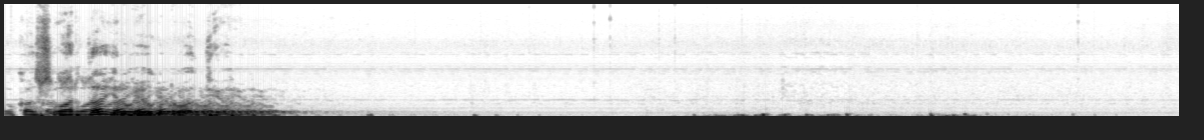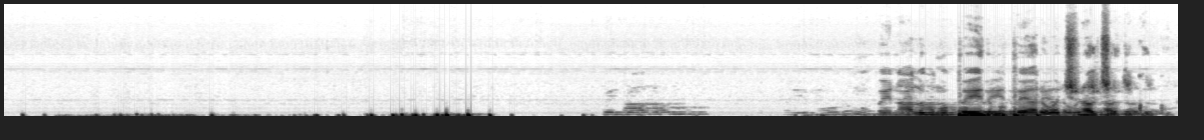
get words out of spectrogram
లూకా సువార్త ఇరవై ఒకటో అధ్యాయం. ముప్పై నాలుగు ముప్పై ఐదు ముప్పై ఆరు వచ్చినాలు చదువుకుందాం.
